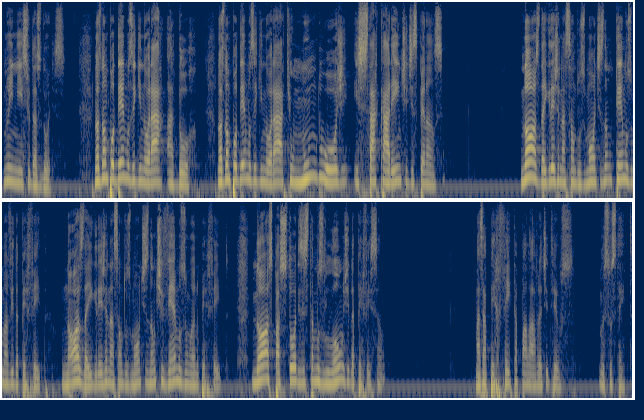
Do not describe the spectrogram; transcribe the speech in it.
no início das dores. Nós não podemos ignorar a dor. Nós não podemos ignorar que o mundo hoje está carente de esperança. Nós, da Igreja Nação dos Montes, não temos uma vida perfeita. Nós, da Igreja Nação dos Montes, não tivemos um ano perfeito. Nós, pastores, estamos longe da perfeição. Mas a perfeita palavra de Deus nos sustenta.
